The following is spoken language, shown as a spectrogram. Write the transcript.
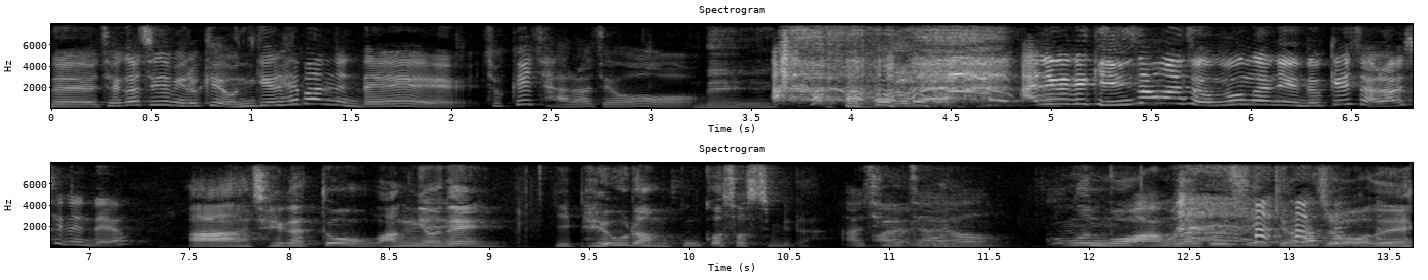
네, 제가 지금 이렇게 연기를 해봤는데 저 꽤 잘하죠. 네. 아니 근데 김성환 전문가님도 꽤 잘하시는데요? 아 제가 또 왕년에 이 배우로 한번 꿈꿨었습니다. 아 진짜요? 꿈은 뭐 아무나 꿀 수 있긴 하죠. 네.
